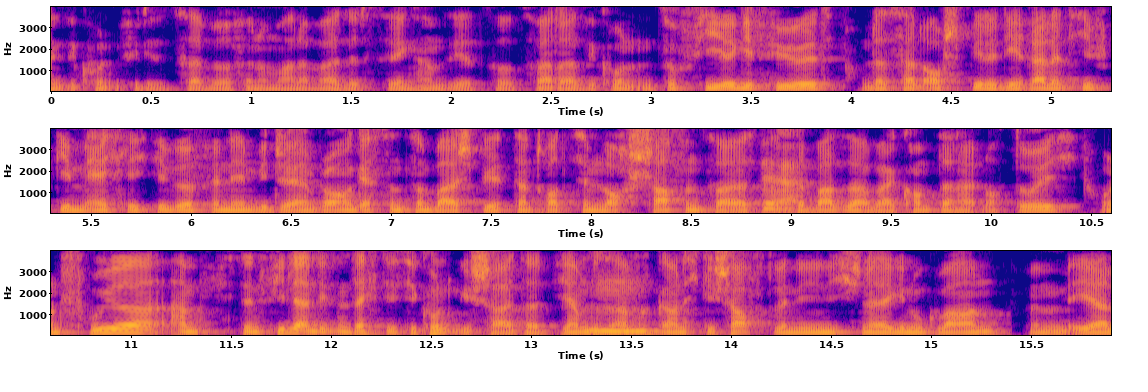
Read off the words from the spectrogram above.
zehn 15 Sekunden für diese zwei Würfe normalerweise. Deswegen haben sie jetzt so zwei, drei Sekunden zu viel gefühlt. Und das halt auch Spiele, die relativ gemächlich die Würfe nehmen, wie Jalen Brown gestern zum Beispiel, dann trotzdem noch schaffen. Zwar ist ja. der Buzzer, aber er kommt dann halt noch durch. Und früher haben, sind viele an diesen 60 Sekunden gescheitert. Die haben das mhm. einfach gar nicht geschafft, wenn die nicht schnell genug waren. Wenn eher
